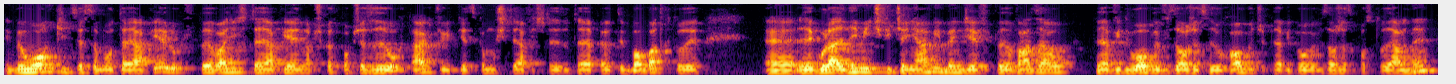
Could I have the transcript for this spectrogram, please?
jakby łączyć ze sobą terapię lub wprowadzić terapię na przykład poprzez ruch, tak? Czyli dziecko musi trafić wtedy do terapeuty Bobat, który e, regularnymi ćwiczeniami będzie wprowadzał prawidłowy wzorzec ruchowy czy prawidłowy wzorzec posturalny.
